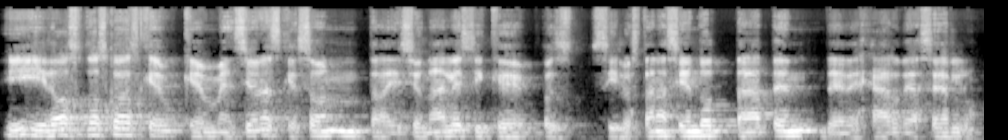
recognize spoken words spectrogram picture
Y, y dos, dos, cosas que, que, mencionas que son tradicionales y que, pues, si lo están haciendo, traten de dejar de hacerlo.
